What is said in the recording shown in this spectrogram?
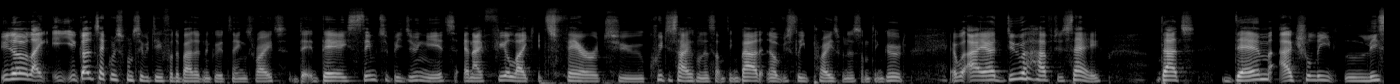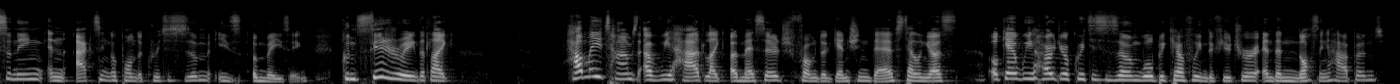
you know like you got to take responsibility for the bad and the good things right? They, they seem to be doing it and i feel like it's fair to criticize when there's something bad and obviously praise when there's something good. And i, I do have to say that them actually listening and acting upon the criticism is amazing. Considering that like how many times have we had like a message from the Genshin devs telling us, okay, we heard your criticism, we'll be careful in the future, and then nothing happened?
